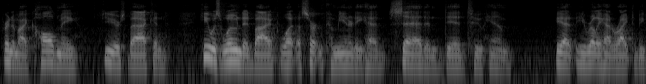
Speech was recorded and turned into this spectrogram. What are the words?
A friend of mine called me a few years back, and he was wounded by what a certain community had said and did to him. He, had, he really had a right to be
